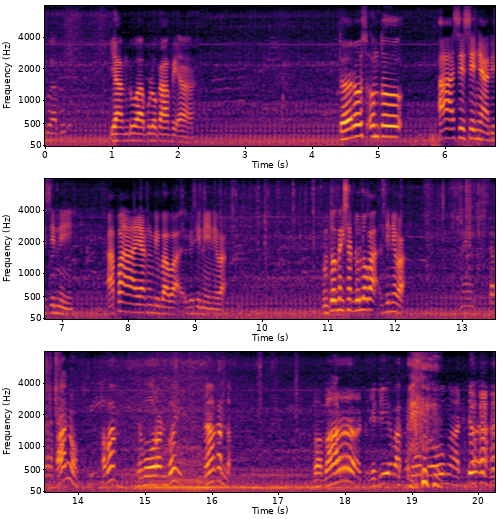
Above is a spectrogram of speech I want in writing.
20 Yang 20 KVA. Terus untuk ACC-nya di sini apa yang dibawa ke sini ini, Pak? Untuk mixer dulu, Pak. Sini, Pak. mixer anu apa demoran boy nah kan tak babar jadi apa kamu ngado itu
